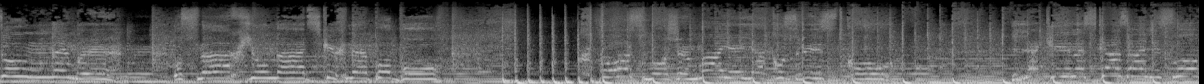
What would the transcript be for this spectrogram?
сумними у снах юнацьких не побув. Хтось може має яку звістку, які несказані слова.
